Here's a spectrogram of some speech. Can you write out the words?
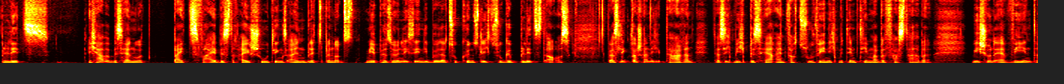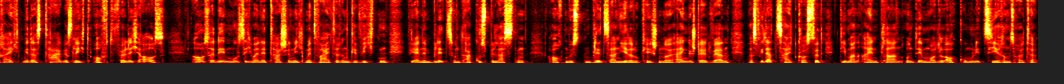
Blitz. Ich habe bisher nur bei zwei bis drei Shootings einen Blitz benutzt. Mir persönlich sehen die Bilder zu künstlich, zu geblitzt aus. Das liegt wahrscheinlich daran, dass ich mich bisher einfach zu wenig mit dem Thema befasst habe. Wie schon erwähnt, reicht mir das Tageslicht oft völlig aus. Außerdem muss ich meine Tasche nicht mit weiteren Gewichten wie einem Blitz und Akkus belasten. Auch müssten Blitze an jeder Location neu eingestellt werden, was wieder Zeit kostet, die man einplanen und dem Model auch kommunizieren sollte.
